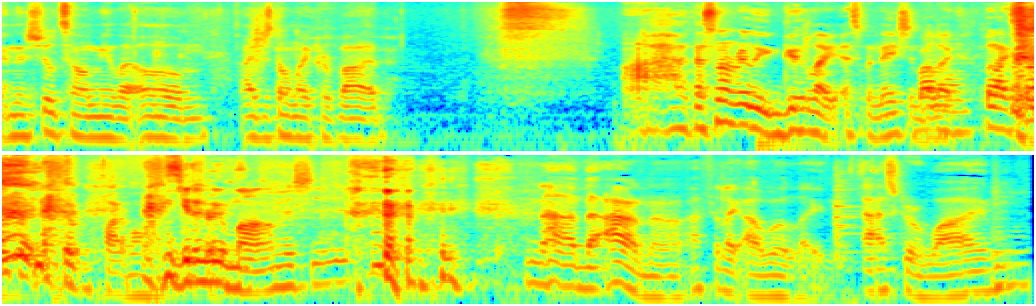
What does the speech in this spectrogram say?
And then she'll tell me like, oh, I just don't like her vibe. Ah, that's not really a good like explanation, but like, but like, get a new mom and shit. nah, but I don't know. I feel like I will like ask her why, mm-hmm.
